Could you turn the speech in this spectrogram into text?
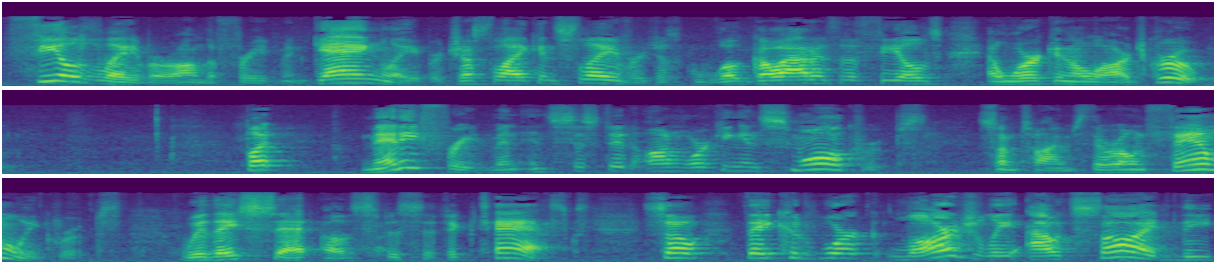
field labor on the freedmen, gang labor, just like in slavery. Just go out into the fields and work in a large group. But many freedmen insisted on working in small groups, sometimes their own family groups, with a set of specific tasks. So they could work largely outside the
